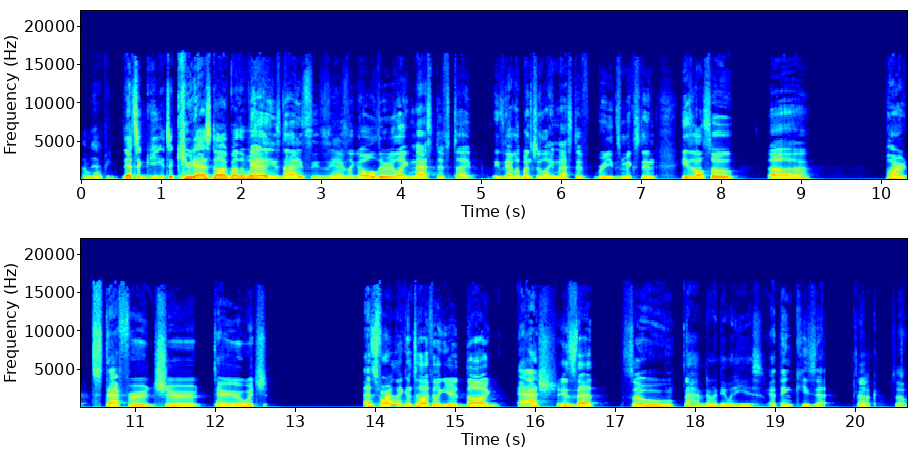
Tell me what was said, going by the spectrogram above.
I'm happy. That's a it's a cute ass dog, by the way. Yeah, he's nice. He's Yeah. he's like an older like mastiff type. He's got a bunch of like mastiff breeds mixed in. He's also uh part Staffordshire Terrier, which as far as I can tell, I feel like your dog Ash is that. So I have no idea what he is. I think he's that. Okay. So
